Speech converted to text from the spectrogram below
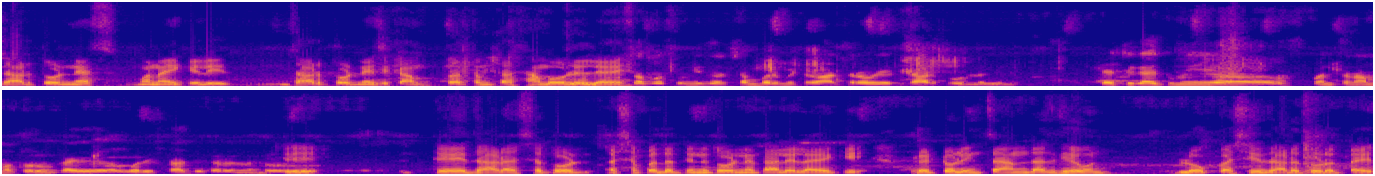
झाड तोडण्यास मनाई केली. झाड तोडण्याचे काम प्रथमतः थांबवलेले आहे. दिवसापासून जर शंभर मीटर अंतरावर एक झाड तोडलं गेले त्याची काय तुम्ही अं, पंचनामा करून काही वरिष्ठ अधिकाऱ्यांना कळवलं? ते ते झाड असं तोड अशा पद्धतीने तोडण्यात आलेलं आहे की पेट्रोलिंगचा अंदाज घेऊन लोक कशी झाडं तोडत आहेत.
